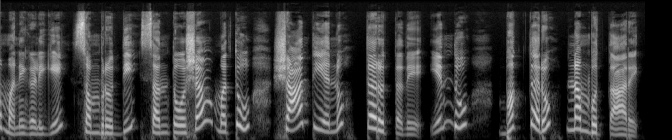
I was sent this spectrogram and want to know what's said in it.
ಮನೆಗಳಿಗೆ ಸಮೃದ್ಧಿ, ಸಂತೋಷ ಮತ್ತು ಶಾಂತಿಯನ್ನು ತರುತ್ತದೆ ಎಂದು ಭಕ್ತರು ನಂಬುತ್ತಾರೆ.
